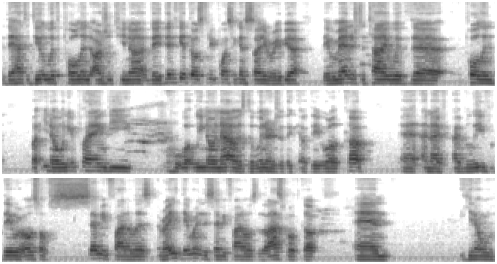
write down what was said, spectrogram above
They had to deal with Poland, Argentina. They did get those three points against Saudi Arabia. They managed to tie with uh, Poland but you know, when you're playing the what we know now is the winners of the of the World Cup, and, and I I believe they were also semifinalists, right? They were in the semifinals in the last World Cup, and you know,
